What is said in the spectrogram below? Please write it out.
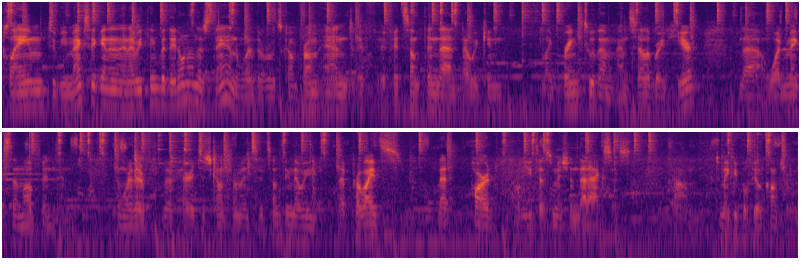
claim to be Mexican and, and, everything, but they don't understand where the roots come from. And if, if it's something that, that we can like bring to them and celebrate here, that what makes them up and, and, and where their, their heritage comes from, it's, it's something that we that provides that part of UTEP's mission, that access, um, to make people feel comfortable.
